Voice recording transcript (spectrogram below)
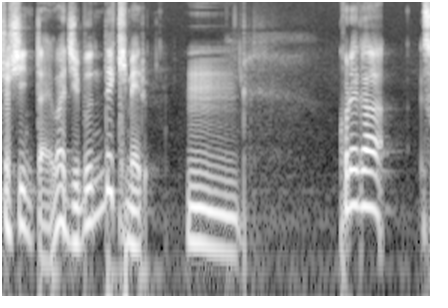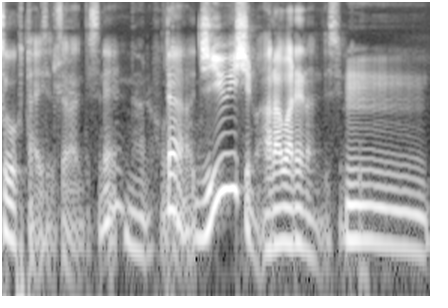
処進退は自分で決めるうんこれがすごく大切なんですね。なるほどだから自由意志の表れなんですよ。うん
